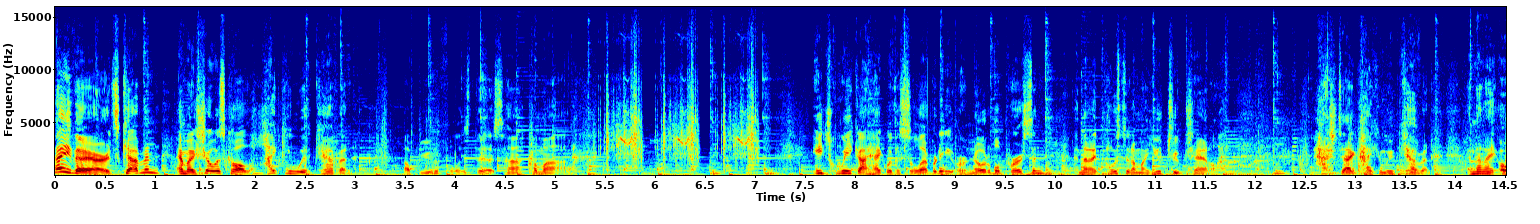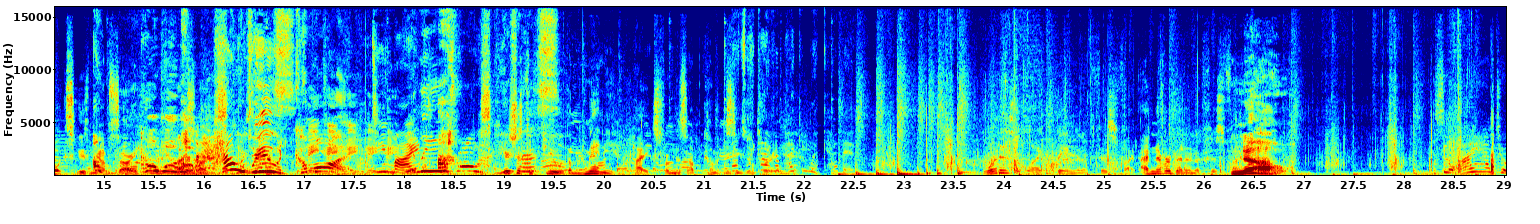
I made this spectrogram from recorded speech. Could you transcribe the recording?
Hey there, it's Kevin, and my show is called Hiking with Kevin. How beautiful is this, huh? Come on. Each week I hike with a celebrity or notable person, and then I post it on my YouTube channel. Hashtag hiking with Kevin. And then I, oh, excuse me, I'm oh, sorry. Whoa, whoa, whoa. sorry. How rude! Come on! Do you mind? Here's just a few of the many hikes from this upcoming season three. Hiking with Kevin. What is it like being in a fist fight? I've never been in a fist fight. No! So I had to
